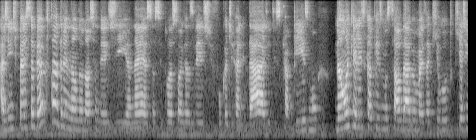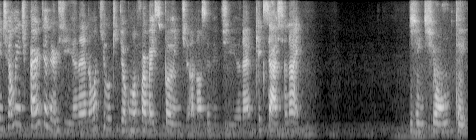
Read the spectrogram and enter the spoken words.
A gente perceber o que está drenando a nossa energia, né? Essas situações, às vezes, de fuga de realidade, de escapismo. Não aquele escapismo saudável, mas aquilo que a gente realmente perde energia, né? Não aquilo que de alguma forma expande a nossa energia, né? O que, que você acha, Nai? Gente, ontem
